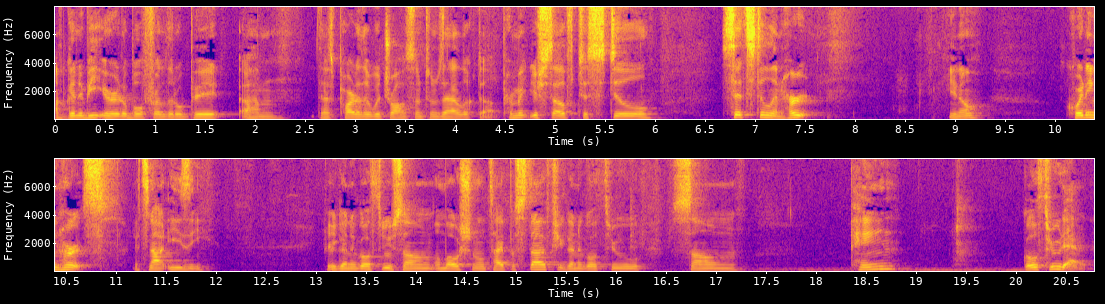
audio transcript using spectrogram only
I'm gonna be irritable for a little bit. Um, that's part of the withdrawal symptoms that I looked up. Permit yourself to still sit still and hurt. You know, quitting hurts. It's not easy. You're going to go through some emotional type of stuff. You're going to go through some pain. Go through that.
